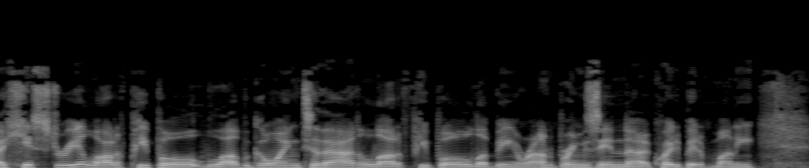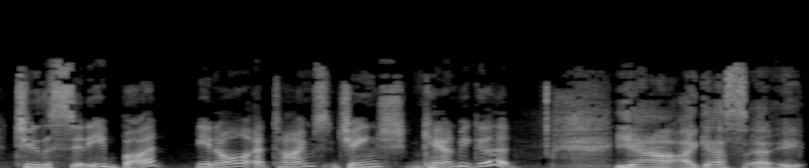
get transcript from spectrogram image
a history. A lot of people love going to that. A lot of people love being around. It brings in uh, quite a bit of money to the city, but. You know, at times change can be good. yeah, I guess uh, It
